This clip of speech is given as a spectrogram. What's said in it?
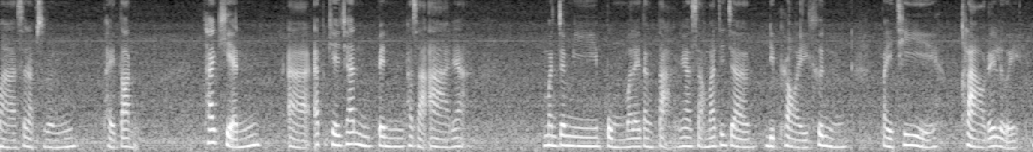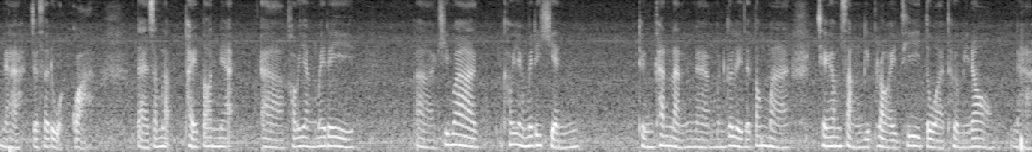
มาสนับสนุน Python ถ้าเขียนแอปพลิเคชันเป็นภาษา R เนี่ยมันจะมีปุ่มอะไรต่างๆเนี่ยสามารถที่จะ deploy ขึ้นไปที่ cloud ได้เลยนะคะจะสะดวกกว่า แต่สำหรับ Python เนี่ยเขายังไม่ได้คิดว่า เขายังไม่ได้เขียนถึงขั้นนั้นนะ มันก็เลยจะต้องมาใช้คำสั่ง deploy ที่ตัว terminal นะคะ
